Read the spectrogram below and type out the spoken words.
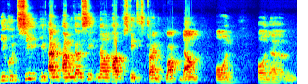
you could see, you, and, and we can see now how the state is trying to clamp down on, on, um,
